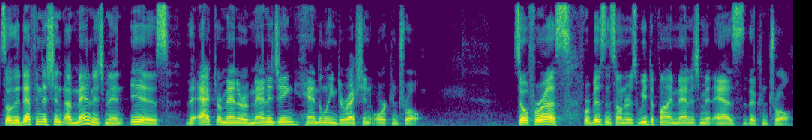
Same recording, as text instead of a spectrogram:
So, the definition of management is the act or manner of managing, handling, direction, or control. So, for us, for business owners, we define management as the control.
